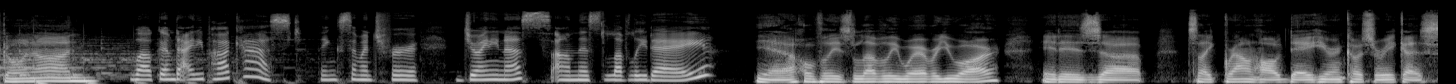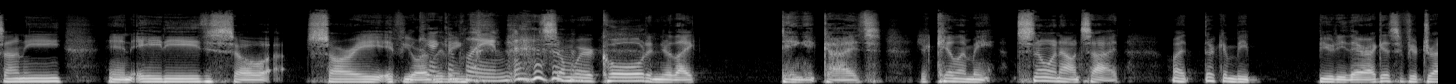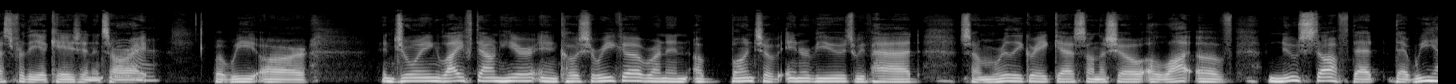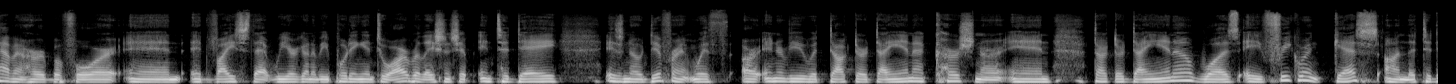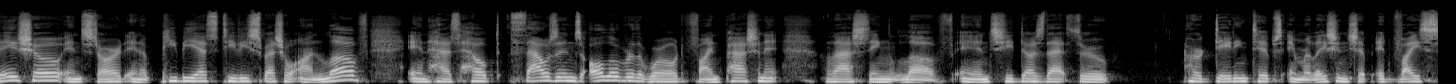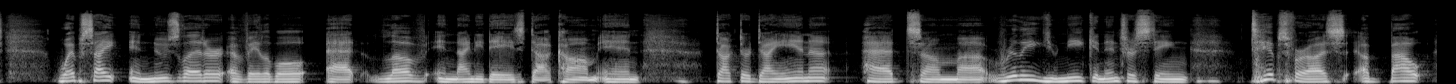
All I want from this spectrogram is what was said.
What's going on? Welcome to I Do Podcast. Thanks so much for joining us on this lovely day. Yeah, hopefully it's lovely wherever you are. It is, uh, it's like Groundhog Day here in Costa Rica. It's sunny and 80s. So uh, sorry if you, are living somewhere cold and you're like, dang it, guys, you're killing me. It's snowing outside. But there can be beauty there. I guess if you're dressed for the occasion, it's all right. Yeah. But we are enjoying life down here in Costa Rica, running a bunch of interviews. We've had some really great guests on the show, a lot of new stuff that, that we haven't heard before and advice that we are going to be putting into our relationship. And today is no different with our interview with Dr. Diana Kirschner. And Dr. Diana was a frequent guest on the Today Show and starred in a PBS TV special on love and has helped thousands all over the world find passionate, lasting love. And she does that through her dating tips and relationship advice website and newsletter available at loveinninetydays.com. And Dr. Diana had some uh, really unique and interesting tips for us about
